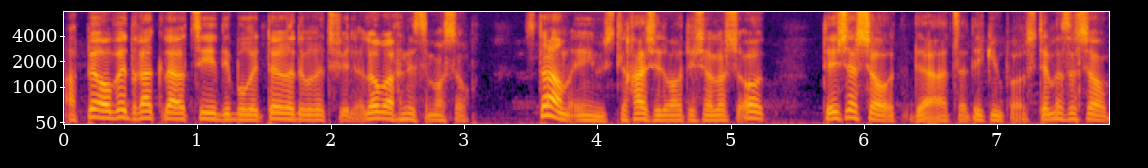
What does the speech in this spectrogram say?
הפה עובד רק להוציא דיבורי תרא, דיבורי תפילה, לא מכניס משהו. סתם, סליחה שדיברתי שלוש שעות, תשע שעות, זה הצדיקים פה, 12 שעות.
